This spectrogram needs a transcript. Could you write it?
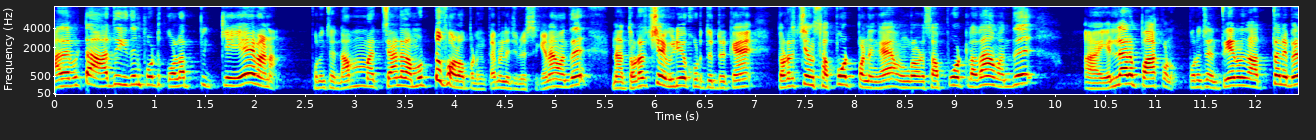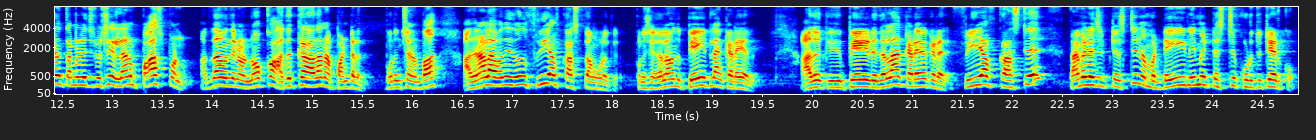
அதை விட்டு அது இதுன்னு போட்டு குழப்பிக்கையே வேணாம். புரிஞ்சு? நம்ம சேனலை மட்டும் ஃபாலோ பண்ணுங்கள் தமிழ் எஜுகேஷன் ஏன்னா வந்து நான் தொடர்ச்சியாக வீடியோ கொடுத்துட்ருக்கேன் தொடர்ச்சியாக சப்போர்ட் பண்ணுங்கள் உங்களோட சப்போர்ட்டில் தான் வந்து எல்லாரும் பார்க்கணும். புரிஞ்சா தேர்வு வந்து அத்தனை பேரும் தமிழ் எஜுகேஷன் எல்லாரும் பாஸ் பண்ணணும். அதுதான் வந்து என்னோட நோக்கம். அதுக்காக தான் நான் பண்ணுறது புரிஞ்சான்பா அதனால் வந்து இது வந்து ஃப்ரீ ஆஃப் காஸ்ட் தான் உங்களுக்கு. புரிஞ்சா இதெல்லாம் வந்து பெய்டெலாம் கிடையாது. அதுக்கு பெய்டு இதெல்லாம் கிடையவே கிடையாது. ஃப்ரீ ஆஃப் காஸ்ட்டு தமிழ் எஜுக் டெஸ்ட்டு நம்ம டெய்லியுமே டெஸ்ட்டு கொடுத்துட்டே இருக்கும்.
